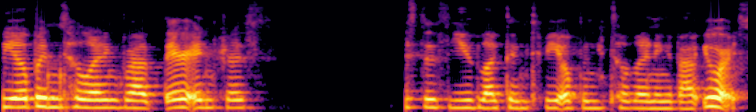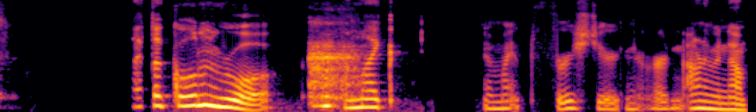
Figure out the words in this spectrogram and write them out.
be open to learning about their interests as you'd like them to be open to learning about yours. Like the golden rule. I'm like in my first year. I don't even know.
